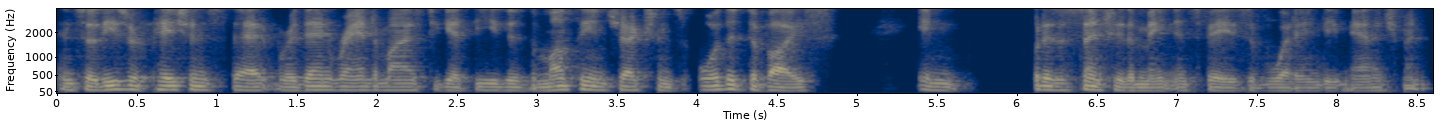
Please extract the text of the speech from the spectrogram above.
And so these are patients that were then randomized to get the, either the monthly injections or the device in what is essentially the maintenance phase of wet AMD management.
